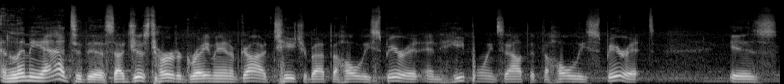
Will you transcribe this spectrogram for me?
And let me add to this. I just heard a great man of God teach about the Holy Spirit, and he points out that the Holy Spirit is,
